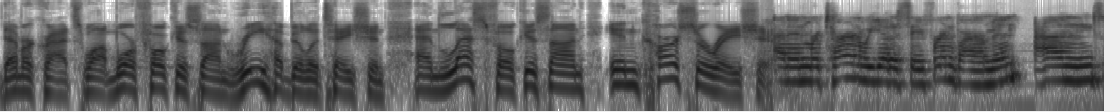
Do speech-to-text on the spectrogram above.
Democrats want more focus on rehabilitation and less focus on incarceration. And in return, we get a safer environment and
